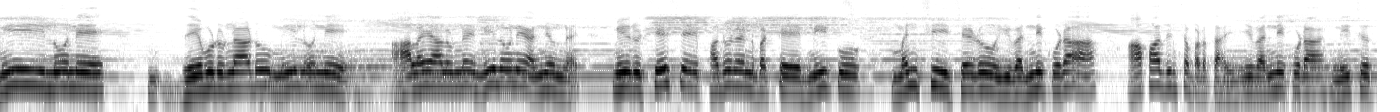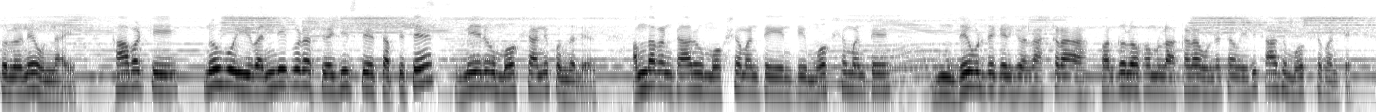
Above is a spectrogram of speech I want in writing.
మీలోనే దేవుడున్నాడు మీలోనే ఆలయాలు ఉన్నాయి మీలోనే అన్నీ ఉన్నాయి మీరు చేసే పనులను బట్టే మీకు మంచి చెడు ఇవన్నీ కూడా ఆపాదించబడతాయి. ఇవన్నీ కూడా నీ చేతుల్లోనే ఉన్నాయి. కాబట్టి నువ్వు ఇవన్నీ కూడా త్యజిస్తే తప్పితే మీరు మోక్షాన్ని పొందలేరు. అందరంటారు మోక్షం అంటే ఏంటి? మోక్షం అంటే దేవుడి దగ్గరికి వెళ్ళి అక్కడ స్వర్గలోకంలో అక్కడ ఉండటం ఇది కాదు మోక్షం అంటే.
